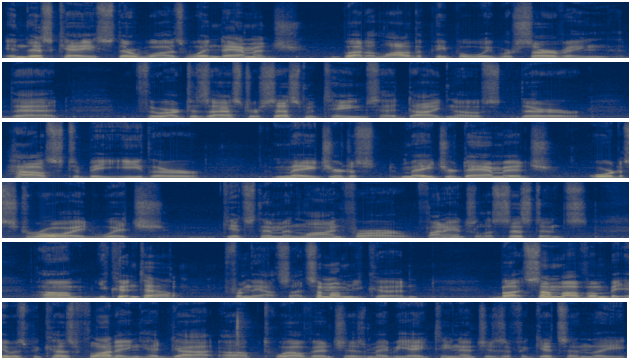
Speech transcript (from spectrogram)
in this case, there was wind damage, but a lot of the people we were serving that through our disaster assessment teams had diagnosed their house to be either major major damage or destroyed, which gets them in line for our financial assistance, um, you couldn't tell from the outside. Some of them you could, but some of them it was because flooding had got up 12 inches, maybe 18 inches. If it gets in the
